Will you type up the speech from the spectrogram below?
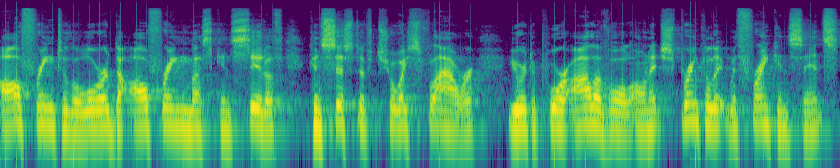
offering to the Lord, the offering must consist of, consist of choice flour. You are to pour olive oil on it, sprinkle it with frankincense,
